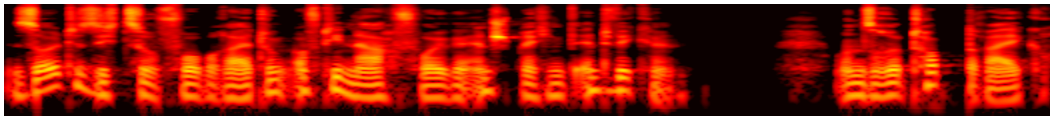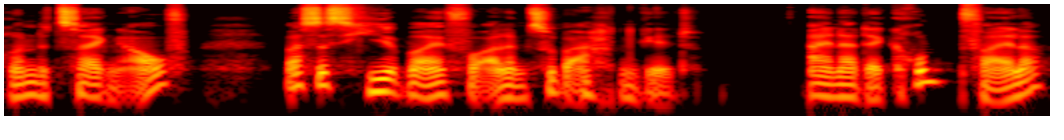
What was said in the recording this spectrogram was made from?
sollte sich zur Vorbereitung auf die Nachfolge entsprechend entwickeln. Unsere Top 3 Gründe zeigen auf, was es hierbei vor allem zu beachten gilt. Einer der Grundpfeiler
